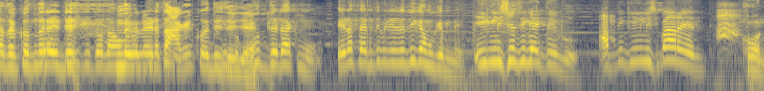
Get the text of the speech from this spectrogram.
এতক্ষণ ধরে এটা এটা তো আগে কই দিছি যে? বুদ্ধে ডাকমু। এটা চ্যাট জিপিটি এটা দিকামু কেমনে? ইংলিশে শিখাইতে হইব আপনি কি ইংলিশ পারেন? ফোন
